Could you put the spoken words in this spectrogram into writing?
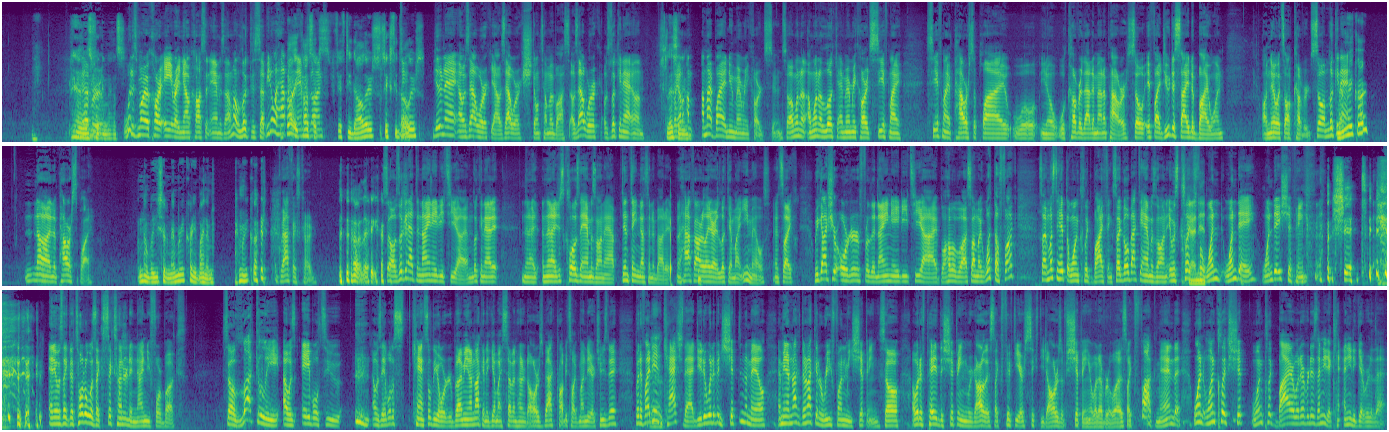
Yeah, Never. What does Mario Kart 8 right now cost on Amazon? I'm gonna look this up. You know what It happened on probably costs Amazon? like fifty dollars, sixty dollars. The other night, I was at work. Yeah, I was at work. Shh, don't tell my boss. I was at work. I was looking at um. Like. I'm, I'm, I might buy a new memory card soon, so I wanna I wanna look at memory cards, see if my see if my power supply will, you know, will cover that amount of power. So if I do decide to buy one, I'll know it's all covered. So I'm looking Memory at memory card? No, in a power supply, No, but you said a memory card. You buying a memory card? a graphics card. oh, there you go. So I was looking at the 980 Ti. I'm looking at it, and then I and then I just closed the Amazon app. Didn't think nothing about it. And a half hour later, I look at my emails, and it's like, "We got your order for the 980 Ti." Blah blah blah. So I'm like, "What the fuck?" So I must have hit the one click buy thing. So I go back to Amazon. It was clicked for one one day, one day shipping, Shit. and it was like the total was like 694 bucks. So luckily, I was able to I was able to s- cancel the order, but I mean, I'm not going to get my $700 back probably till like Monday or Tuesday. But if I didn't catch that, dude, it would have been shipped in the mail. I mean, I'm not they're not going to refund me shipping. So, I would have paid the shipping regardless, like 50 or 60 dollars of shipping or whatever it was. Like, fuck, man. That one one click ship, one click buy or whatever it is, I need to I need to get rid of that.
